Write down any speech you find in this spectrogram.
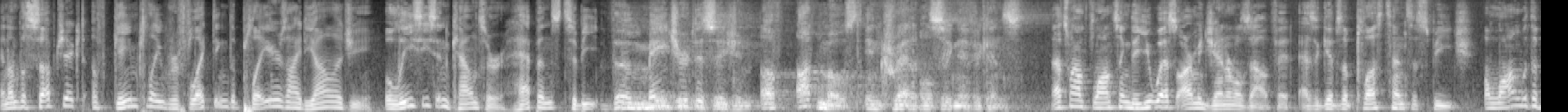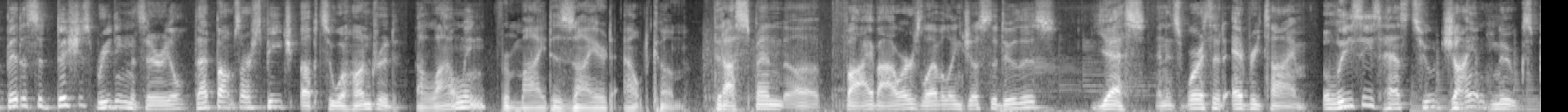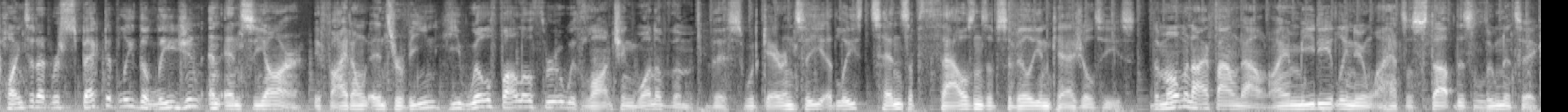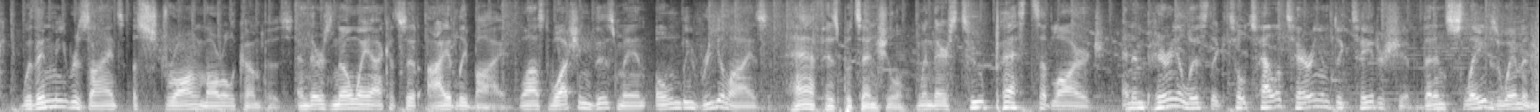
And on the subject of gameplay reflecting the player's ideology, Ulysses' encounter happens to be the major decision of utmost incredible significance. That's why I'm flaunting the US Army General's outfit, as it gives a plus 10 to speech, along with a bit of seditious reading material that bumps our speech up to 100, allowing for my desired outcome. Did I spend uh, 5 hours leveling just to do this? Yes, and it's worth it every time. Ulysses has two giant nukes pointed at respectively the Legion and NCR. If I don't intervene, he will follow through with launching one of them. This would guarantee at least tens of thousands of civilian casualties. The moment I found out, I immediately knew I had to stop this lunatic. Within me resides a strong moral compass, and there's no way I could sit idly by whilst watching this man only realize half his potential when there's two pests at large an imperialistic, totalitarian dictatorship that enslaves women.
